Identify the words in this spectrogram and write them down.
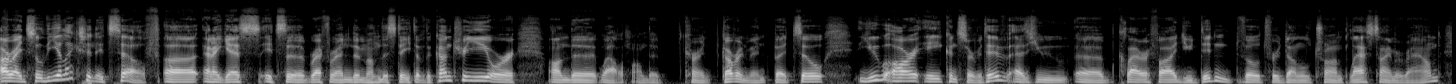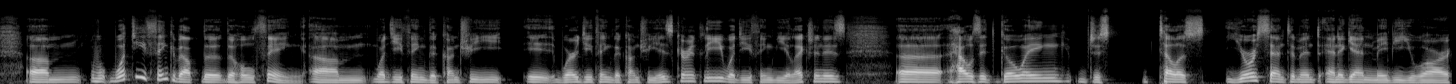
All right. So the election itself, uh, and I guess it's a referendum on the state of the country or on the well on the current government. But so you are a conservative, as you uh, clarified. You didn't vote for Donald Trump last time around. Um, what do you think about the the whole thing? Um, what do you think the country? i where do you think the country is currently? What do you think the election is? Uh, how's it going? Just tell us your sentiment. And again, maybe you are,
